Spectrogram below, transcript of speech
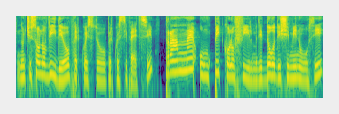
non ci sono video per, questo- per questi pezzi, tranne un piccolo film di 12 minuti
